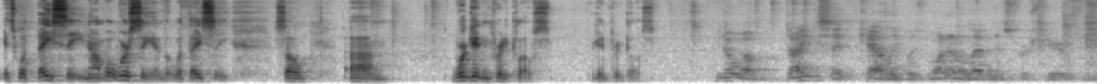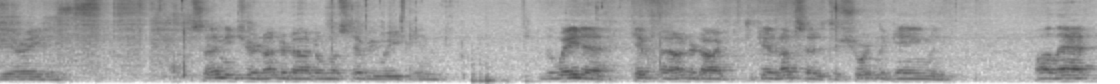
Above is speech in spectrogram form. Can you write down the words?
it's what they see, not what we're seeing, but what they see. So, um, we're getting pretty close. We're getting pretty close. You know, uh, Dykes at Cali was one and eleven his first year in the raid, and so that means you're an underdog almost every week, and the way to give an underdog to get an upset is to shorten the game and all that.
